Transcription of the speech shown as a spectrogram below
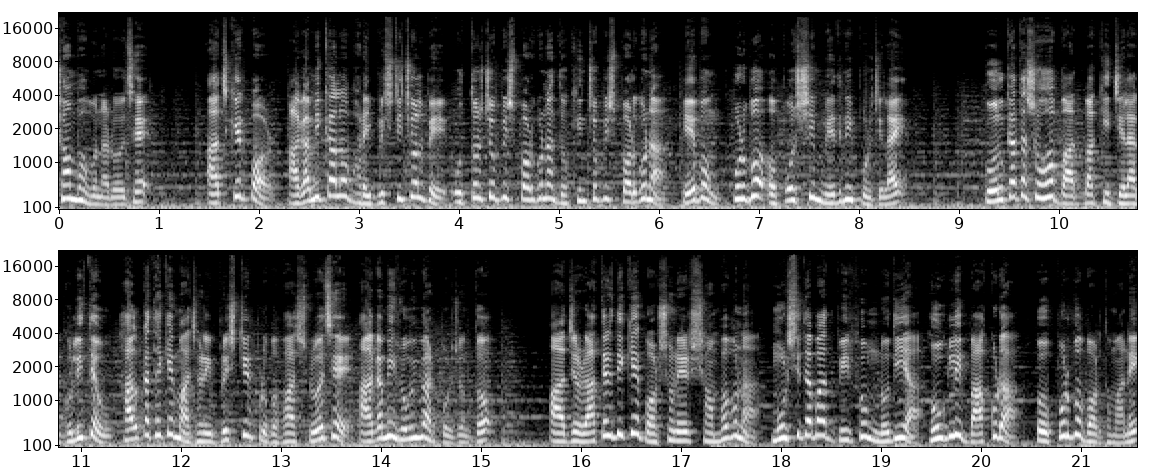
সম্ভাবনা রয়েছে। আজকের পর আগামীকালও ভারী বৃষ্টি চলবে উত্তর চব্বিশ পরগনা, দক্ষিণ চব্বিশ পরগনা এবং পূর্ব ও পশ্চিম মেদিনীপুর জেলায়। কলকাতা সহ বাদবাকি জেলাগুলিতেও হালকা থেকে মাঝারি বৃষ্টির পূর্বাভাস রয়েছে আগামী রবিবার পর্যন্ত। আজ রাতের দিকে বর্ষণের সম্ভাবনা মুর্শিদাবাদ, বীরভূম, নদিয়া, হুগলি, বাঁকুড়া ও পূর্ব বর্ধমানে।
